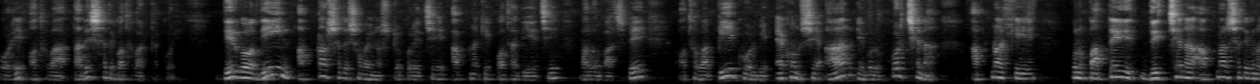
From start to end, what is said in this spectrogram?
করে অথবা তাদের সাথে কথাবার্তা করে। দীর্ঘদিন আপনার সাথে সময় নষ্ট করেছে, আপনাকে কথা দিয়েছে, ভালোবাসবে অথবা বিয়ে করবে, এখন সে আর এগুলো করছে না। আপনাকে কোনো পাত্তাই দিচ্ছে না, আপনার সাথে কোনো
